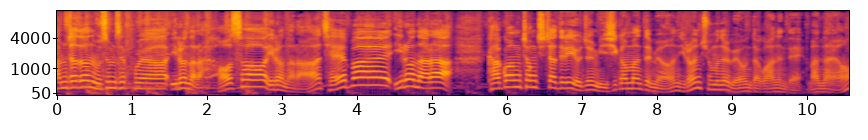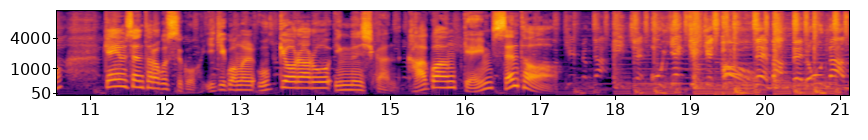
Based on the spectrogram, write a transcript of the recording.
잠자던 웃음세포야, 일어나라. 어서 일어나라. 제발 일어나라. 가광 청취자들이 요즘 이 시간만 되면 이런 주문을 외운다고 하는데, 맞나요? 게임센터라고 쓰고 이기광을 웃겨라로 읽는 시간 가광 게임센터 내 맘대로 나나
